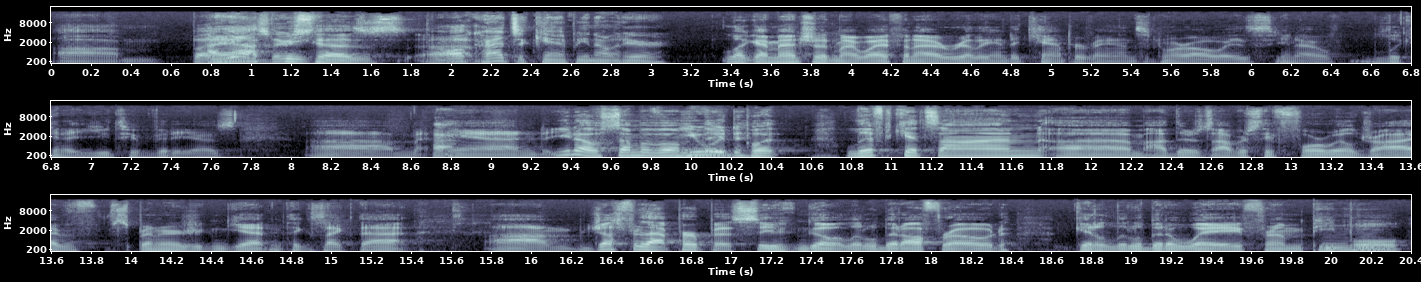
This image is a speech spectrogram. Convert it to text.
Um, but I yeah, there's because uh, all kinds of camping out here. Like I mentioned, my wife and I are really into camper vans, and we're always, you know, looking at YouTube videos. Um, And you know, some of them You they would- put lift kits on. Um, uh, there's obviously four wheel drive sprinters you can get and things like that, um, just for that purpose. So you can go a little bit off road, get a little bit away from people,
